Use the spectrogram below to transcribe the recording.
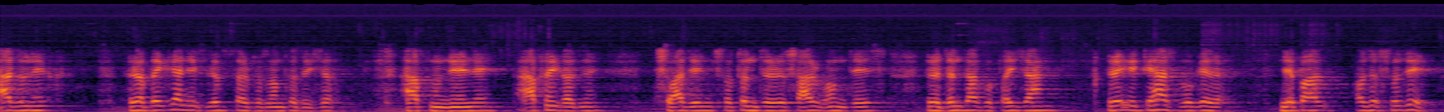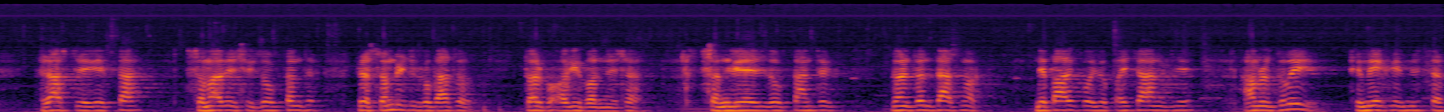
आधुनिक र वैज्ञानिक युगतर्फ लम्कदैछ आफ्नो निर्णय आफै गर्ने स्वाधीन स्वतन्त्र र सार्वभौम देश र जनताको पहिचान र इतिहास बोकेर नेपाल अझ सोझे राष्ट्रिय एकता समावेशी लोकतन्त्र र समृद्धिको बाटोतर्फ अघि बढ्नेछ सङ्घीय लोकतान्त्रिक गणतन्त्रात्मक नेपालको यो पहिचानले हाम्रो दुवै छिमेकी मित्र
